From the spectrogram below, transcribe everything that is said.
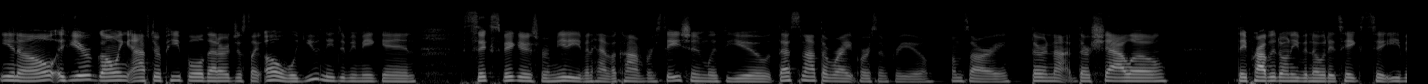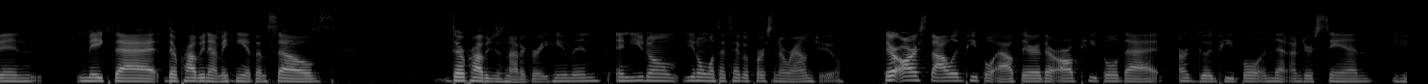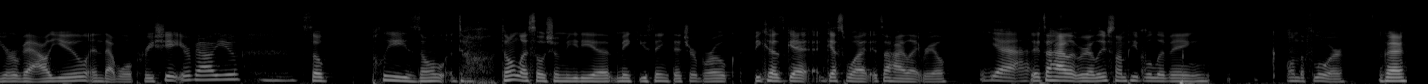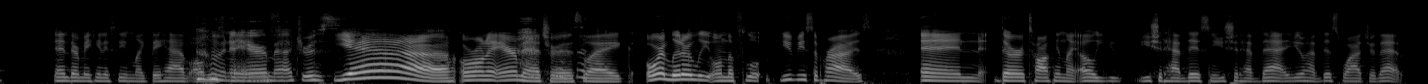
You know, if you're going after people that are just like, "Oh, well you need to be making six figures for me to even have a conversation with you." That's not the right person for you. I'm sorry. They're not they're shallow. They probably don't even know what it takes to even make that. They're probably not making it themselves. They're probably just not a great human and you don't you don't want that type of person around you. There are solid people out there. There are people that are good people and that understand your value and that will appreciate your value. Mm-hmm. So please don't don't let social media make you think that you're broke because get guess what? It's a highlight reel. Yeah. It's a highlight reel. There's some people living on the floor, okay? And they're making it seem like they have all these in an things. air mattress. Yeah, or on an air mattress, like, or literally on the floor. You'd be surprised. and they're talking like, "Oh, you you should have this and you should have that. And you don't have this watch or that."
